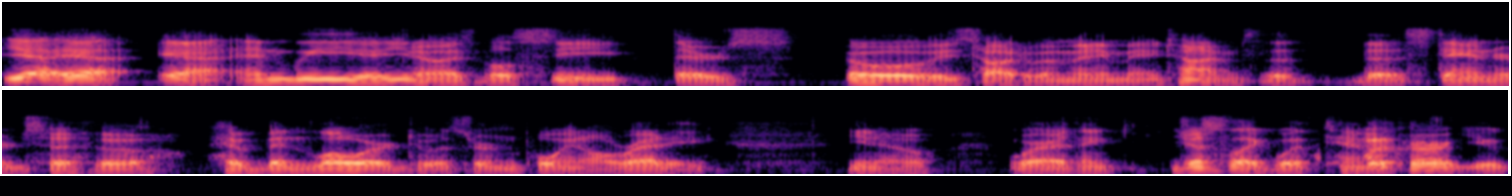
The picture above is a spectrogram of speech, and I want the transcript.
Yeah, yeah, yeah. And we, uh, you know, as we'll see, there's oh, we've talked about many, many times that the standards have, have been lowered to a certain point already. You know, where I think just like with Tim Kerr, you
